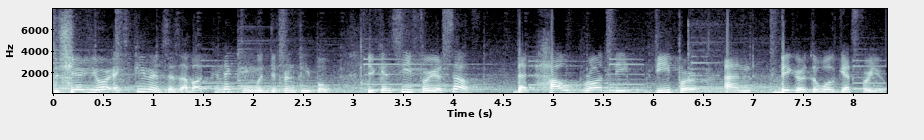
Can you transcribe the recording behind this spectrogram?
to share your experiences about connecting with different people. You can see for yourself that how broadly deeper and bigger the world gets for you.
